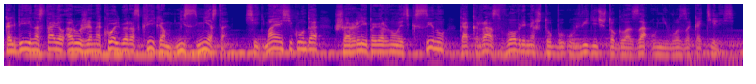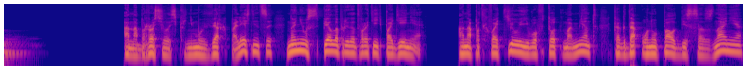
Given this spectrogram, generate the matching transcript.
Кальбери наставил оружие на Кольбера с криком «Не с места!». Седьмая секунда. Шарли повернулась к сыну как раз вовремя, чтобы увидеть, что глаза у него закатились. Она бросилась к нему вверх по лестнице, но не успела предотвратить падение. Она подхватила его в тот момент, когда он упал без сознания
